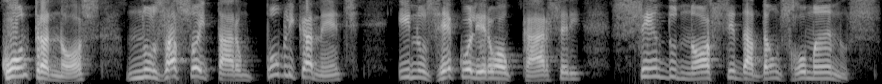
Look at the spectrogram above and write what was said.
contra nós, nos açoitaram publicamente e nos recolheram ao cárcere, sendo nós cidadãos romanos.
